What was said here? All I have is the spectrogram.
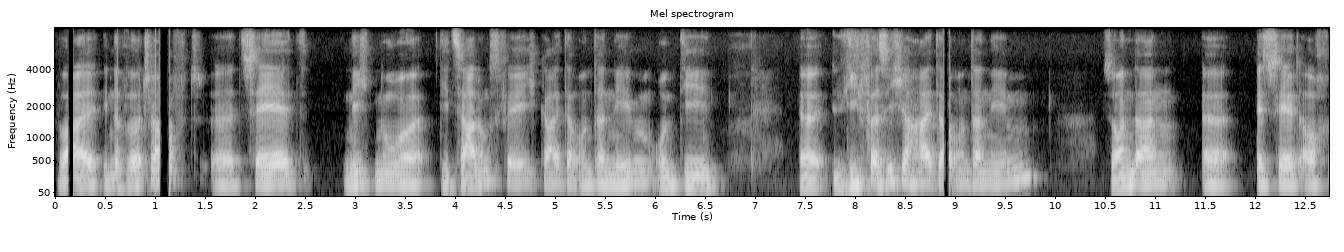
weil in der Wirtschaft äh, zählt nicht nur die Zahlungsfähigkeit der Unternehmen und die äh, Liefersicherheit der Unternehmen, sondern äh, es zählt auch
